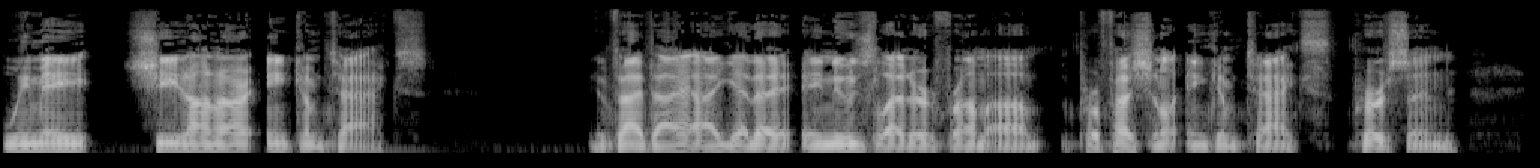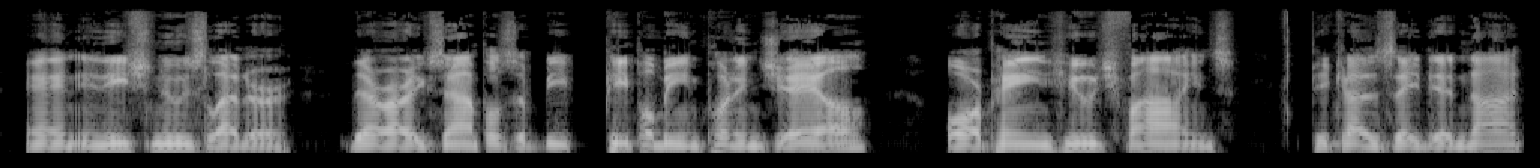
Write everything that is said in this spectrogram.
we may cheat on our income tax. In fact, I, I get a, a newsletter from a professional income tax person, and in each newsletter, there are examples of be- people being put in jail or paying huge fines because they did not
